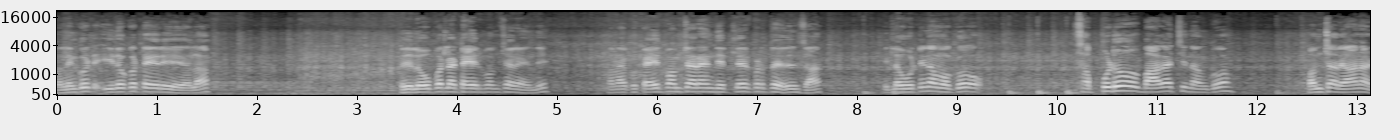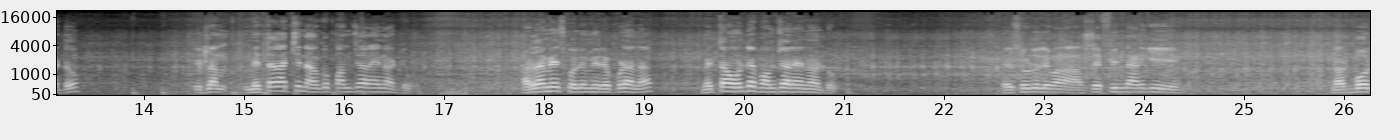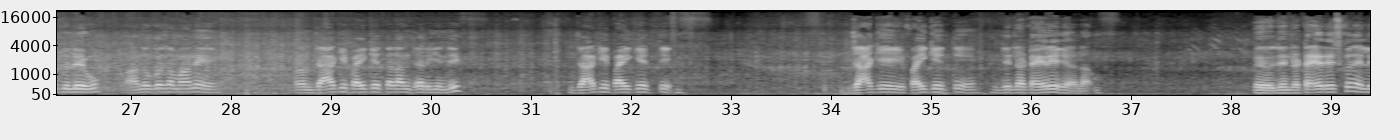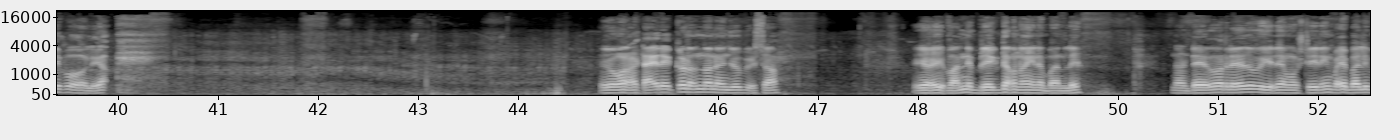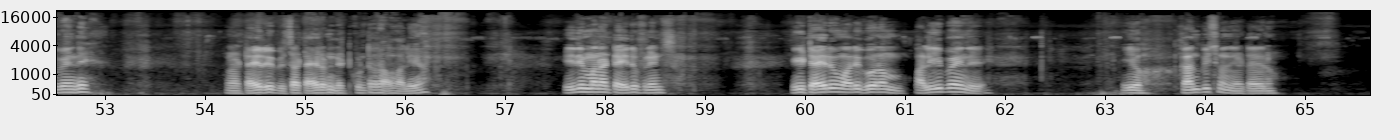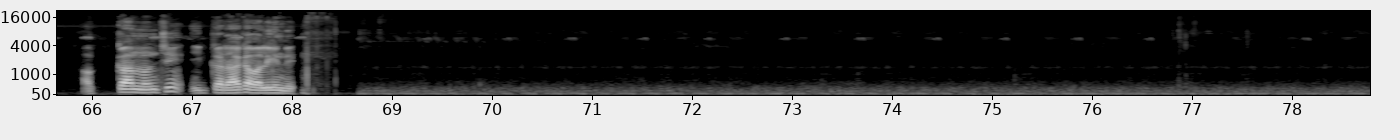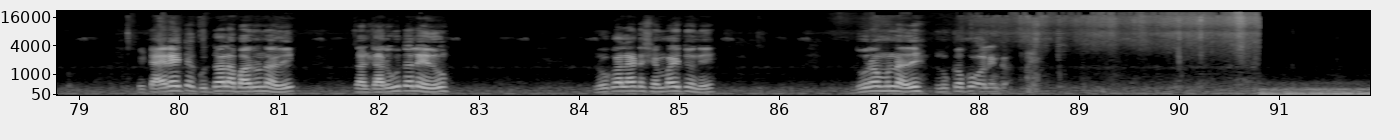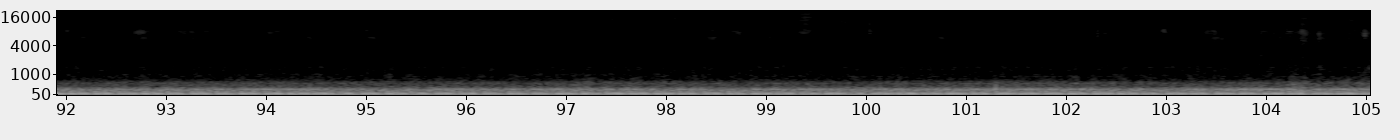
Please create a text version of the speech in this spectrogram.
మళ్ళీ ఇంకోటి ఇది ఒక టైర్ వేయాలా? ఇది లోపల టైర్ పంక్చర్ అయింది. మనకు టైర్ పంక్చర్ అయింది ఎట్లా ఏర్పడుతుంది తెలుసా? ఇట్లా కొట్టినామనుకో చప్పుడు బాగా వచ్చింది అనుకో పంక్చర్ కానట్టు. ఇట్లా మెత్తగా వచ్చింది అనుకో పంక్చర్ అయినట్టు. అర్థం చేసుకోలేదు మీరు ఎప్పుడన్నా. మెత్తగా ఉంటే పంచర్ అయినట్టు. చూడు చూడులే మన స్టెఫిన్ దానికి నట్ బోట్లు లేవు. అందుకోసం అని మనం జాకీ పైకి ఎత్తడం జరిగింది. జాకీ పైకి ఎత్తి జాకీ పైకి ఎత్తి దీంట్లో టైర్ వేయాల. దీంట్లో టైర్ వేసుకొని వెళ్ళిపోవాలి ఇక మన టైర్ ఎక్కడ ఉందో నేను చూపిస్తాను ఇవన్నీ బ్రేక్ డౌన్ అయిన బండ్లే. దాని డ్రైవర్ లేదు ఇదేమో స్టీరింగ్ పై బలిపోయింది నా టైర్ ఇప్పిస్తా టైర్ నెట్టుకుంటూ రావాలి ఇక ఇది మన టైరు ఫ్రెండ్స్. ఈ టైరు మరి ఘోరం పలిగిపోయింది అయ్యో కనిపిస్తుంది ఆ టైరు. అక్కడ నుంచి ఇక్కడ దాకా వలిగింది ఈ టైర్ అయితే గుద్దాల బరువున్నది అసలు జరుగుతలేదు. నూకాలంటే షెంబ అవుతుంది. దూరం ఉన్నది. నూక్కపోవాలి ఇంకా.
